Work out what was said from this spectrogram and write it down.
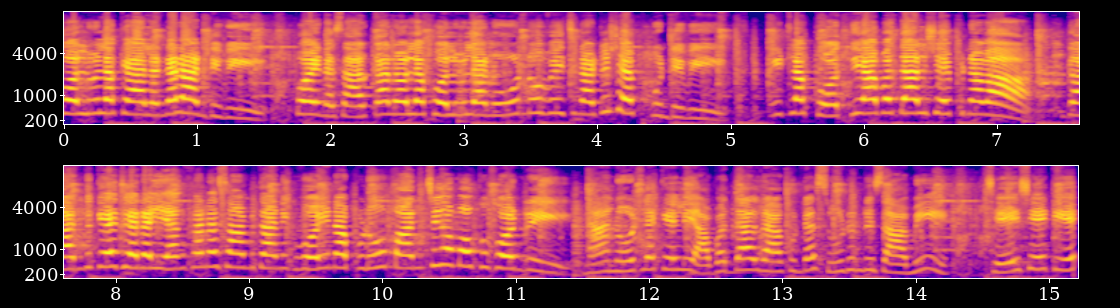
కొలువుల క్యాలెండర్ అంటివి. పోయిన సర్కారోళ్ళ కొలువులను నువ్వు ఇచ్చినట్టు చెప్పుకుంటివి. ఇట్లా కొద్ది అబద్ధాలు చెప్పినవా? అందుకే జర ఎంకన్న సామితానికి పోయినప్పుడు మంచిగా మొక్కుకోండ్రి. నా నోట్లకెళ్ళి అబద్ధాలు రాకుండా చూడుండ్రి సామి. చేసేటియే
